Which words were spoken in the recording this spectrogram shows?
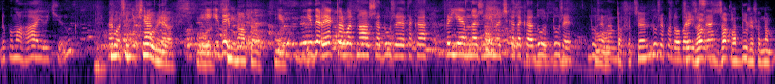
Допомагають. Ну, хороші дівчатка. І, і, де- кімната. і, і директор от наша дуже така приємна жіночка, така дуже, дуже, дуже От, нам так що це, дуже цей подобається. за- заклад дуже, що нам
